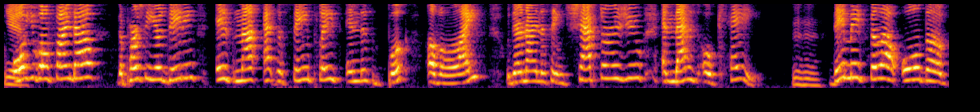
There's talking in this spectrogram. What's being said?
Yeah. All you're gonna find out, the person you're dating is not at the same place in this book of life. They're not in the same chapter as you, and that is okay. Mm-hmm. They may fill out all the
